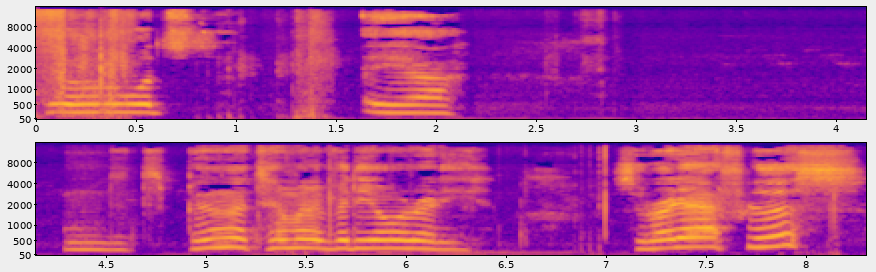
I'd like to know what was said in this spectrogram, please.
So what's yeah. It's been a 10 minute video already. So right after this,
